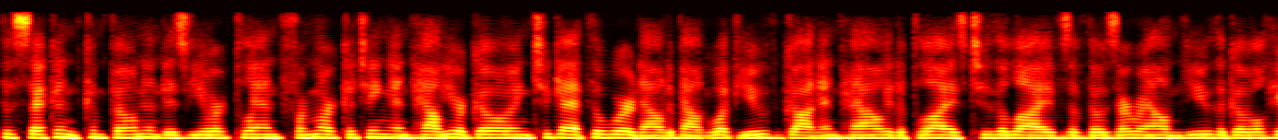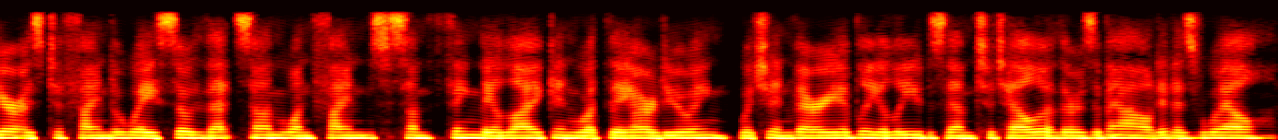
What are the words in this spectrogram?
The second component is your plan for marketing and how you're going to get the word out about what you've got and how it applies to the lives of those around you. The goal here is to find a way so that someone finds something they like in what they are doing, which invariably leads them to tell others about it as well.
